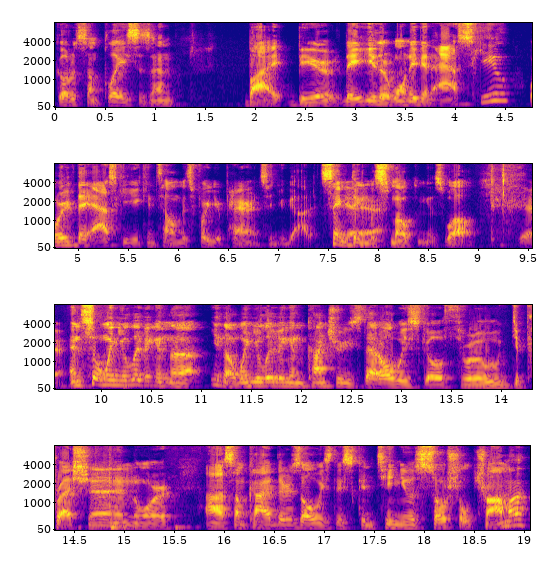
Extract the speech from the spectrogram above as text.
go to some places and buy beer. They either won't even ask you, or if they ask you, you can tell them it's for your parents and you got it. Same Yeah, thing yeah. with smoking as well. Yeah. And so when you're living in the, you know, when you're living in countries that always go through depression or uh, some kind, there's always this continuous social trauma.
